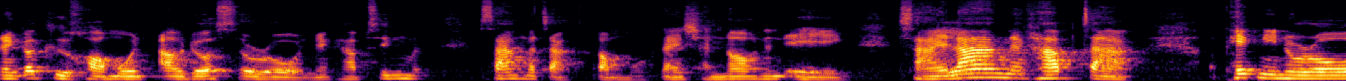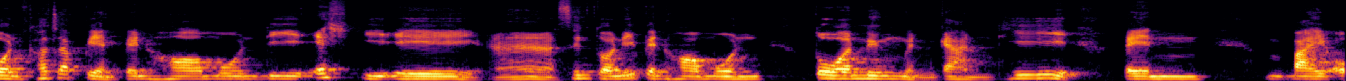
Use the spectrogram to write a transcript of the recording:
นั่นก็คือฮอร์โมนอัลโดสเตอโรนนะครับซึ่งสร้างมาจากต่อมหมวกไตชั้นนอกนั่นเอง สายล่างนะครับจากเพกนิโนโรนเขาจะเปลี่ยนเป็นฮอร์โมน DHEA อ่าซึ่งตัวนี้เป็นฮอร์โมนตัวหนึ่งเหมือนกันที่เป็นไบโอ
